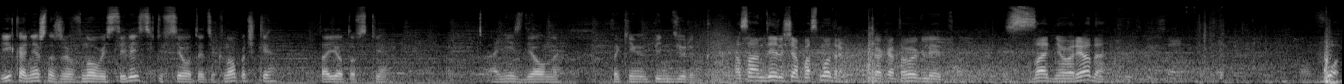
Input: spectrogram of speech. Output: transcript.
И, конечно же, в новой стилистике все вот эти кнопочки тойотовские, они сделаны такими пиндюринками. На самом деле, сейчас посмотрим, как это выглядит с заднего ряда. Вот.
